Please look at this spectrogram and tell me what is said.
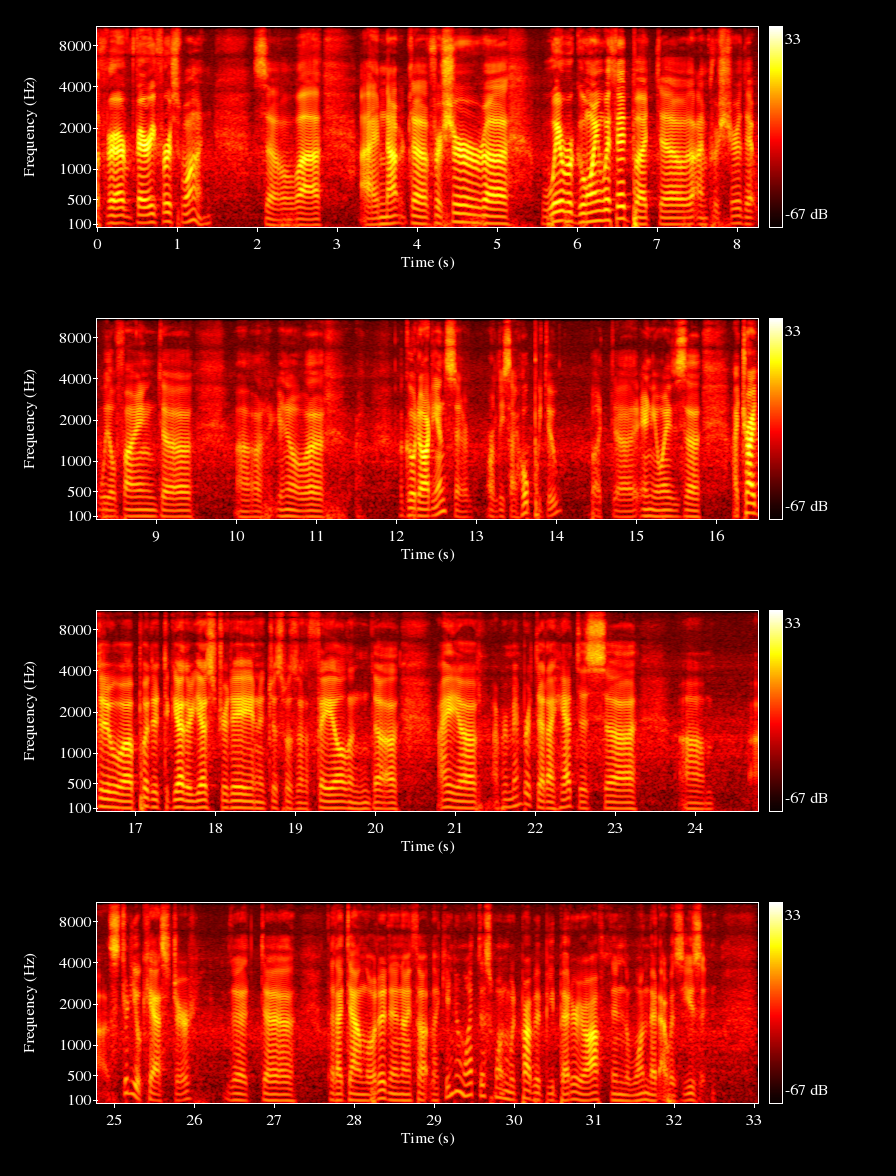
the very, very first one. So uh, I'm not uh, for sure uh, where we're going with it, but uh, I'm for sure that we'll find, you know, a good audience, or, or at least I hope we do. But uh, anyways, uh, I tried to uh, put it together yesterday, and it just was a fail. And I uh, I remembered that I had this uh, um, uh, StudioCaster that uh, that I downloaded, and I thought, like, you know what, this one would probably be better off than the one that I was using.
